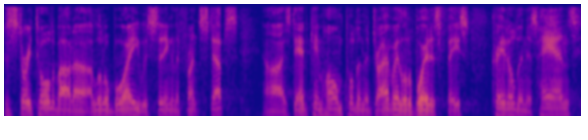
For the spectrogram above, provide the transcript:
There's a story told about a, a little boy. He was sitting in the front steps. Uh, his dad came home, pulled in the driveway. The little boy had his face cradled in his hands.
